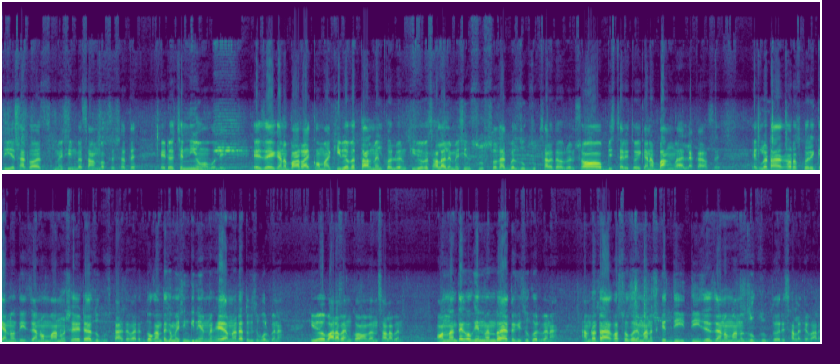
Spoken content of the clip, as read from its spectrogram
দিয়ে থাকা মেশিন বা সাউন্ড বক্সের সাথে। এটা হচ্ছে নিয়মাবলী। এই যে এখানে বাড়ায়, কমায়, কীভাবে তালমেল করবেন, কীভাবে চালালে মেশিন সুস্থ থাকবে, যুগ যুগ চালাতে পারবেন, সব বিস্তারিত এখানে বাংলায় লেখা আছে। এগুলো টাকা খরচ করে কেন দিই? যেন মানুষে এটা যুগ যুগ চালাতে পারে। দোকান থেকে মেশিন কিনে আনবেন হে আপনারা এত কিছু বলবে না। কীভাবে বাড়াবেন, কমাবেন, চালাবেন? অনলাইন থেকেও কিনবেন তো, এত কিছু করবে না। আমরা টাকা খরচ করে মানুষকে দিই। দিই যে যেন মানুষ যুগ যুগ ধরে চালাতে পারে।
